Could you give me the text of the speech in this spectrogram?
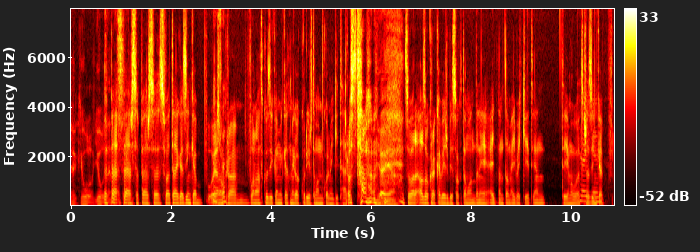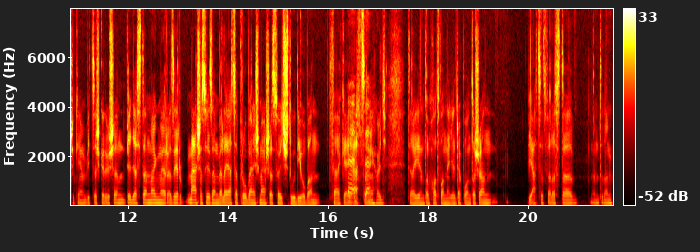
ők jó, jó zenészek. persze, persze. Szóval tényleg ez inkább olyanokra vonatkozik, amiket még akkor írtam, amikor még gitároztam. Ja, ja. Szóval azokra kevésbé szoktam mondani. Egy, nem tudom, egy vagy két ilyen téma volt, Ja, és az igen. inkább csak ilyen vicceskedősen jegyeztem meg, mert azért más az, hogy az ember lejátsz a próbán, és más az, hogy stúdióban fel kell Persze. játszani, hogy tényleg nem tudom, 64-re pontosan játszott fel azt a nem tudom,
